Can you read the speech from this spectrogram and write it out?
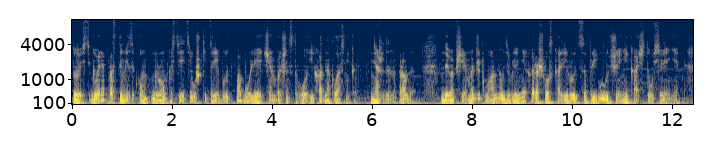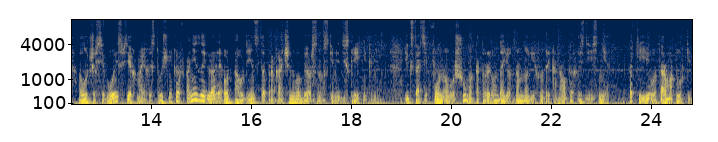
То есть, говоря простым языком, громкости эти ушки требуют поболее, чем большинство их одноклассников. Неожиданно, правда? Да и вообще, Magic One на удивление хорошо скалируется при улучшении качества усиления. А лучше всего из всех моих источников они заиграли от аудиенста, прокачанного берсоновскими дискретниками. И, кстати, фонового шума, который он дает на многих внутриканалках, здесь нет. Такие вот арматурки.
